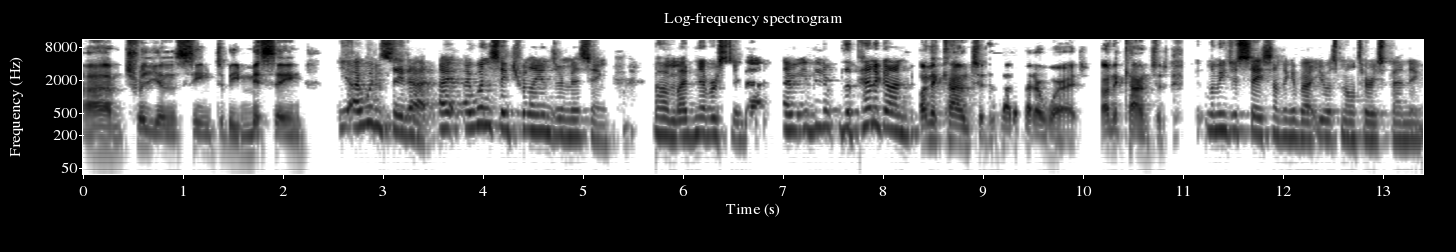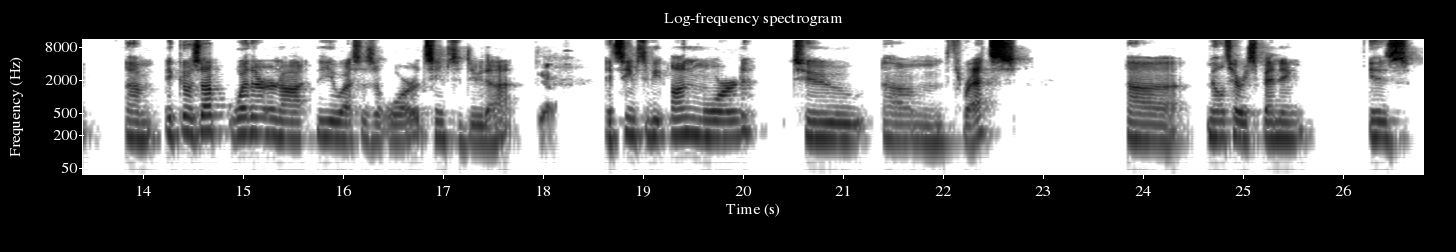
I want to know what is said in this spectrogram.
Um, trillions seem to be missing. Yeah, I wouldn't say that. I, I wouldn't say trillions are missing. Um, I'd never say that. I mean, the, the, Pentagon unaccounted is that a better word? Unaccounted. Let me just say something about U.S. military spending. Um, it goes up whether or not the U.S. is at war. It seems to do that. Yeah. It seems to be unmoored to um, threats. Uh, military spending is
